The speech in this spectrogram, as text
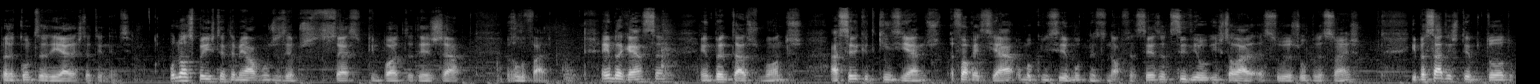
para contrariar esta tendência. O nosso país tem também alguns exemplos de sucesso que importa desde já relevar. Em Bragança, em Plantados dos Montes, há cerca de 15 anos, a Forest.A, uma conhecida multinacional francesa, decidiu instalar as suas operações e, passado este tempo todo,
